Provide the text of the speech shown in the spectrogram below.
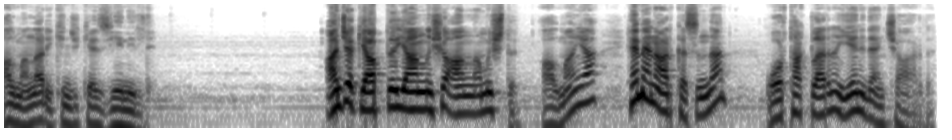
Almanlar ikinci kez yenildi. Ancak yaptığı yanlışı anlamıştı. Almanya hemen arkasından ortaklarını yeniden çağırdı.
